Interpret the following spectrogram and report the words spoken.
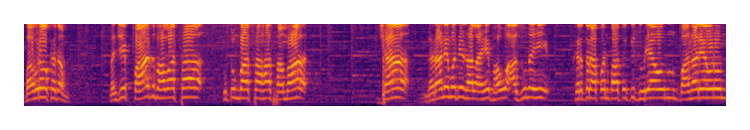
बाबुराव कदम. म्हणजे पाच भावाचा कुटुंबाचा हा सांभाळ ज्या घराण्यामध्ये झाला हे भाऊ अजूनही खरं तर आपण पाहतो की धुऱ्यावरून बांधाऱ्यावरून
